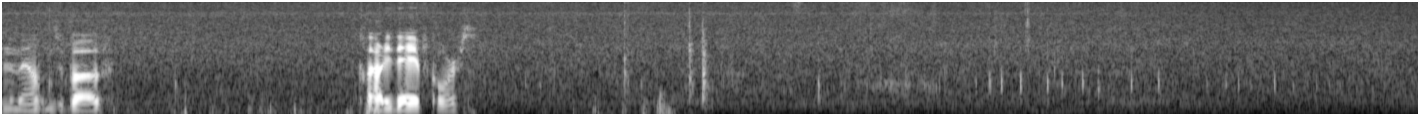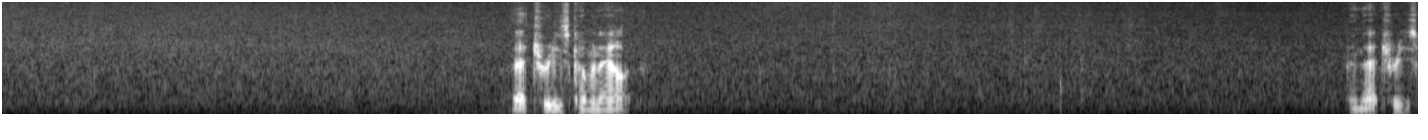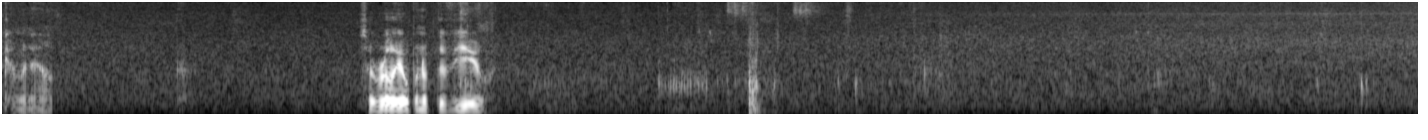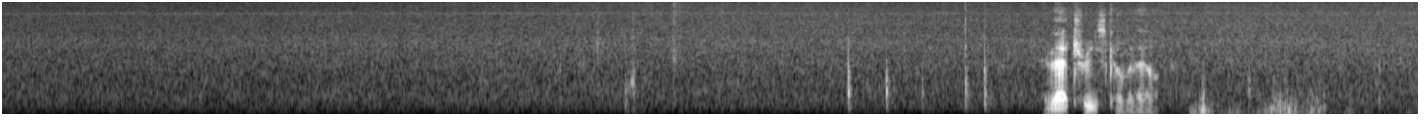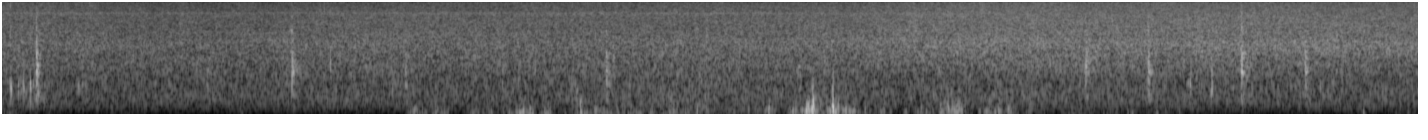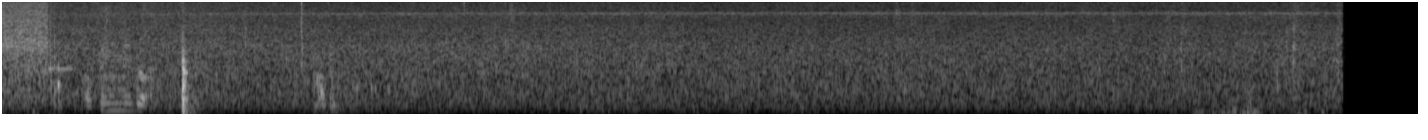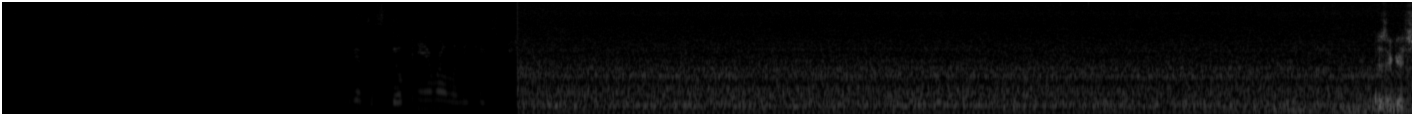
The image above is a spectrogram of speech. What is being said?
in the mountains above. Cloudy day, of course. That tree's coming out. And that tree's coming out. So really open up the view. And that tree's coming out.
